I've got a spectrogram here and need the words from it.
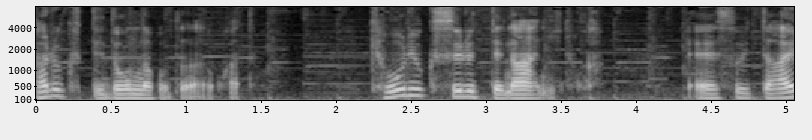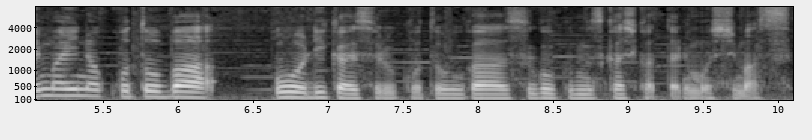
明るくってどんなことなのかと。協力するって何とか、えー、そういった曖昧な言葉を理解することがすごく難しかったりもします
